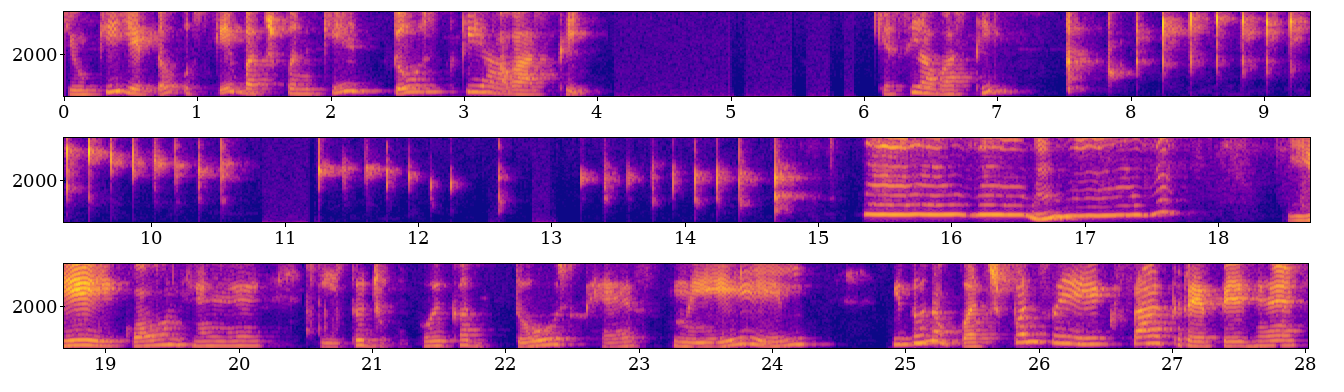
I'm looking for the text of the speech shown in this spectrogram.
क्योंकि ये तो उसके बचपन के दोस्त की आवाज़ थी। कैसी आवाज़ थी? ये कौन है? ये तो जॉय बॉय का दोस्त है स्नेल ये दोनों बचपन से एक साथ रहते हैं,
